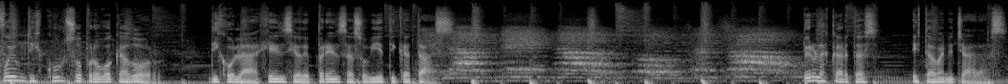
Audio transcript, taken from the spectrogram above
Fue un discurso provocador dijo la agencia de prensa soviética TASS. Pero las cartas estaban echadas.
